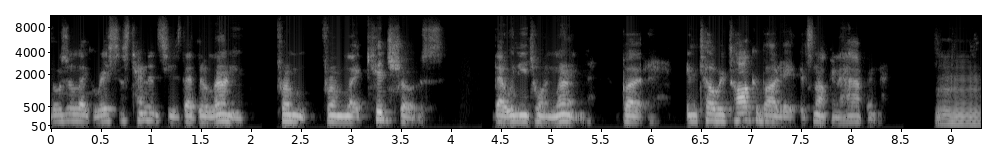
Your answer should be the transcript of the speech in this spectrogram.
those are like racist tendencies that they're learning from from like kid shows that we need to unlearn but until we talk about it it's not going to happen hmm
